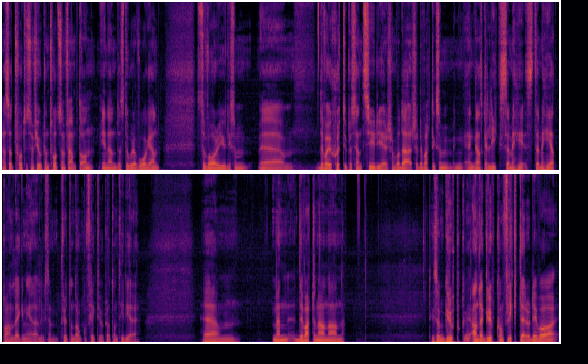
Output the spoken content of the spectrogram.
alltså 2014-2015, innan den stora vågen, så var det ju liksom eh, det var ju 70% syrier som var där så det var liksom en ganska likstämmighet på anläggningarna liksom, förutom de konflikter vi pratade om tidigare. Um, men det vart en annan liksom grupp, andra gruppkonflikter och det var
